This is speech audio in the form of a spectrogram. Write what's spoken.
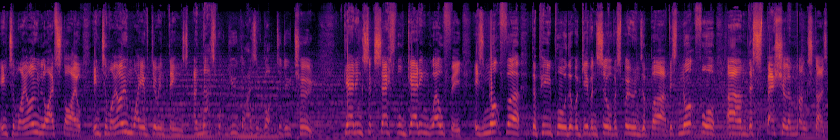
into my own lifestyle, into my own way of doing things. And that's what you guys have got to do too getting successful, getting wealthy is not for the people that were given silver spoons birth. It's not for um, the special amongst us.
